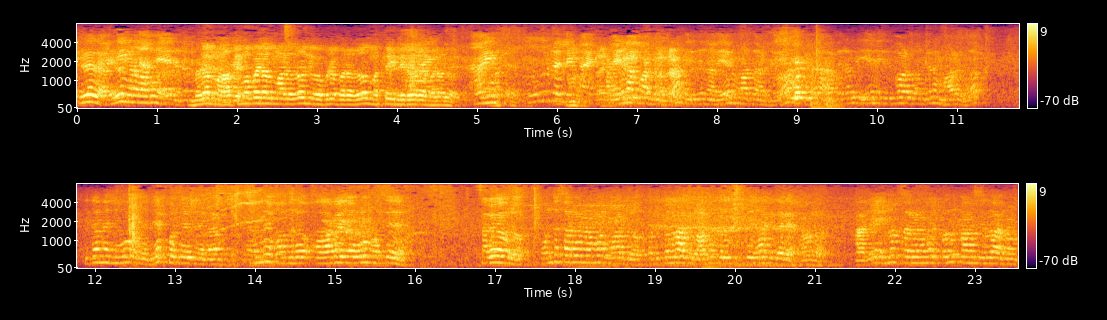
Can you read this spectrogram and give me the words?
ಇಲ್ಲ ಇಲ್ಲ ಇಲ್ಲ ಮೇಡಮ್ ಅದು. ಮೇಡಮ್ ಮೊಬೈಲ್ ಅಲ್ಲಿ ಮಾಡಿದ್ರು ನೀವು ಒಬ್ಬರೇ ಬರೋದು ಮತ್ತೆ ಇಲ್ಲಿರೋರೇ ಬರೋದು. ಏನು ಮಾತಾಡ್ತೀವೋ ಅದರಲ್ಲಿ ಏನು ಇರಬಾರ್ದು ಅಂತಲೇ ಮಾಡೋದು. ಇದನ್ನು ನೀವು ರೇಟ್ ಕೊಟ್ಟಿರ್ತೀರ ಮೇಡಮ್? ಸುಮ್ಮನೆ ಬಂದರು ಆರ್ಐ ಅವರು ಮತ್ತು ಸರ್ವೆ ಅವರು ಒಂದು ಸರ್ವೆ ನಂಬರ್ ಮಾಡಿದ್ರು. ಅದಕ್ಕೆಲ್ಲ ಕಲ್ಲಾಗಿಲ್ಲ ಅದು ಕಲಿಸಿ ಹಾಕಿದ್ದಾರೆ ಅವರು ಆದರೆ ಇನ್ನೊಂದು ಸರ್ವೆ ನಂಬರ್ ಕಲ್ಲು ಕಾಣಿಸಿಲ್ಲ. ನಾವು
